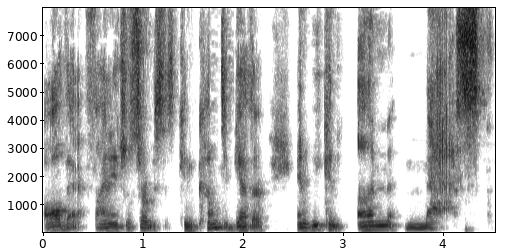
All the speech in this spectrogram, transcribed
all that, financial services can come together and we can unmask.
